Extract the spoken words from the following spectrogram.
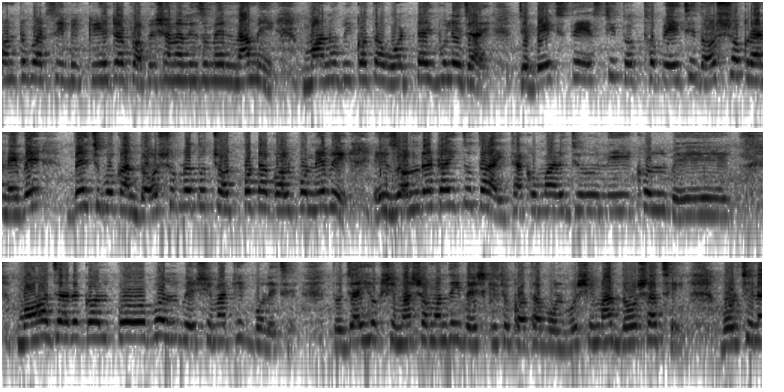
কন্ট্রোভার্সি ক্রিয়েটার প্রফেশনালিজমের নামে মানবিকতা ওয়ার্ডটাই ভুলে যায় যে বেচতে এসছি, তথ্য পেয়েছি, দর্শকরা নেবে, বেচবো কারণ দর্শকরা তো চটপটা গল্প নেবে। এই জনরাটাই তো তাই, ঠাকুমার ঝুলি খুলবে। মজার গল্প বলবে, সীমা ঠিক বলেছে। তো যাই হোক, সীমা সম্বন্ধেই বেশ কিছু কথা বলব। সীমার দোষ আছে, বলছি না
